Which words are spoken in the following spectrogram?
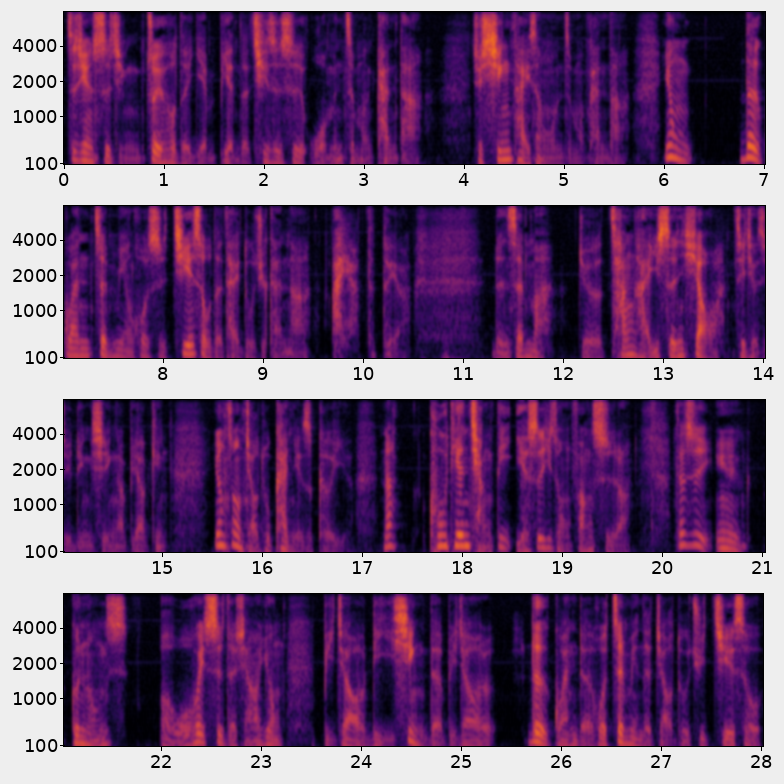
这件事情最后的演变的，其实是我们怎么看它，就心态上我们怎么看它，用乐观正面或是接受的态度去看它。哎呀，对啊，人生嘛，就沧海一声笑啊，这就是人性啊，不要紧，用这种角度看也是可以的。那哭天抢地也是一种方式啊，但是因为昆龙哦，我会试着想要用比较理性的、比较。乐观的或正面的角度去接受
